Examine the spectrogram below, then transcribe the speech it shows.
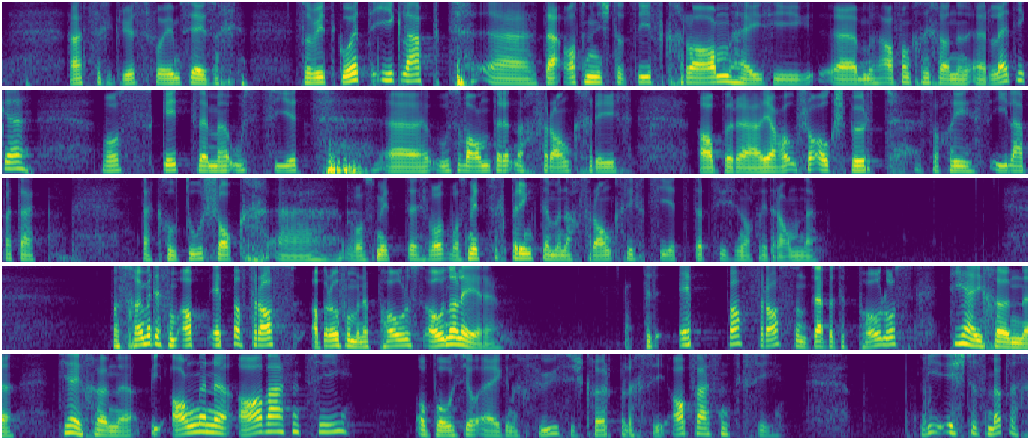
Herzliche Grüße von ihm. Sie haben sich soweit gut eingelebt. Äh, den administrativen Kram haben sie ähm, erledigen können was es gibt, wenn man auszieht, äh, auswandert nach Frankreich. Aber äh, ja, schon auch gespürt, so ein bisschen das Einleben, der, der Kulturschock, äh, was, mit, was mit sich bringt, wenn man nach Frankreich zieht. Dort sind sie noch ein bisschen dran. Was können wir denn vom Epaphras, aber auch von einem Paulus auch noch lernen? Der Epaphras und eben der Paulus, die können, die können bei anderen anwesend sein obwohl sie ja eigentlich physisch, körperlich sind, abwesend waren. Wie ist das möglich?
